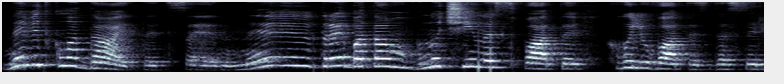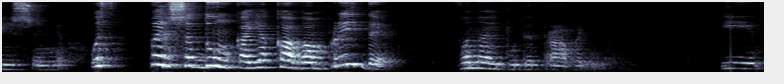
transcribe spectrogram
Не відкладайте це, не треба там вночі не спати, хвилюватись за це рішення. Ось перша думка, яка вам прийде, вона й буде правильною. І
